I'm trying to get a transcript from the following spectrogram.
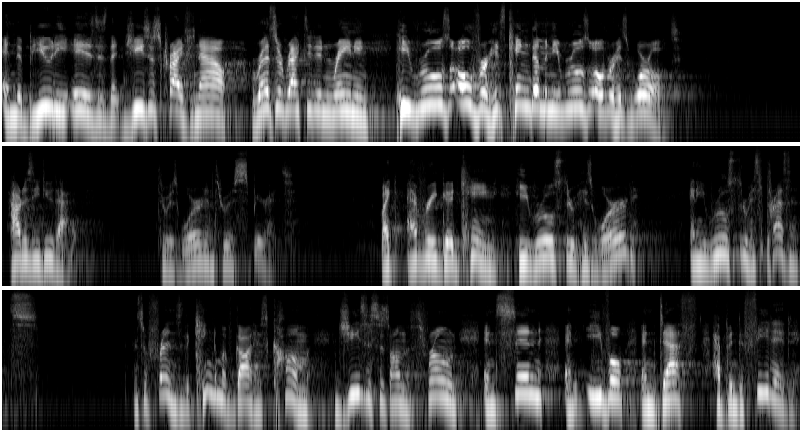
And the beauty is, is that Jesus Christ, now resurrected and reigning, he rules over his kingdom and he rules over his world. How does he do that? Through his word and through his spirit. Like every good king, he rules through his word and he rules through his presence. And so, friends, the kingdom of God has come. Jesus is on the throne, and sin and evil and death have been defeated.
